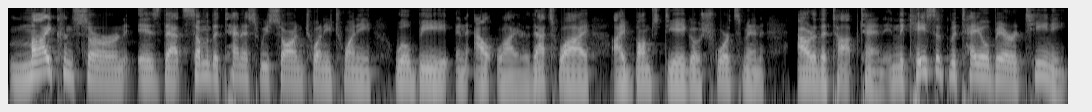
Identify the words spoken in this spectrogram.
my concern is that some of the tennis we saw in 2020 will be an outlier. That's why I bumped Diego Schwartzman out of the top 10. In the case of Matteo Berrettini,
